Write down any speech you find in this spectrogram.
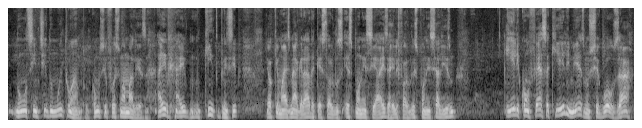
num sentido muito amplo, como se fosse uma maleza. Aí, aí o quinto princípio é o que mais me agrada, que é a história dos exponenciais, aí ele fala do exponencialismo, e ele confessa que ele mesmo chegou a usar,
